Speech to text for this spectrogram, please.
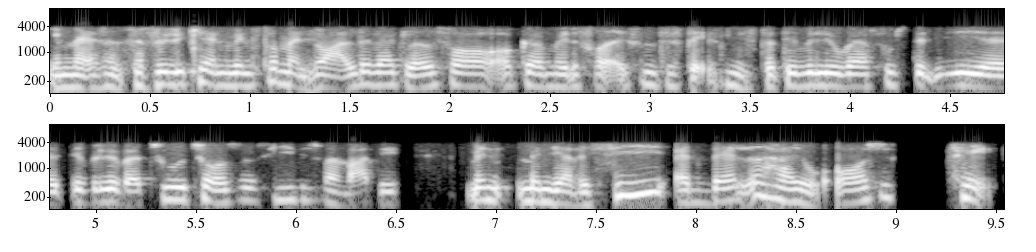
Jamen altså, selvfølgelig kan en venstremand jo aldrig være glad for at gøre Mette Frederiksen til statsminister. Det ville jo være fuldstændig, øh, det ville jo være tudetosset at sige, hvis man var det. Men, men jeg vil sige, at valget har jo også talt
